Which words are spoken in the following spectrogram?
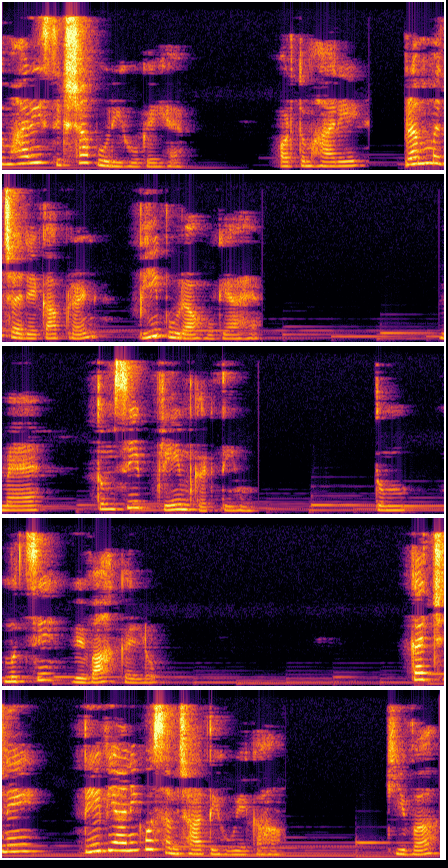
तुम्हारी शिक्षा पूरी हो गई है और तुम्हारे ब्रह्मचर्य का प्रण भी पूरा हो गया है। मैं तुमसे प्रेम करती हूँ। तुम मुझसे विवाह कर लो। कच्छ ने देवयानी को समझाते हुए कहा कि वह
